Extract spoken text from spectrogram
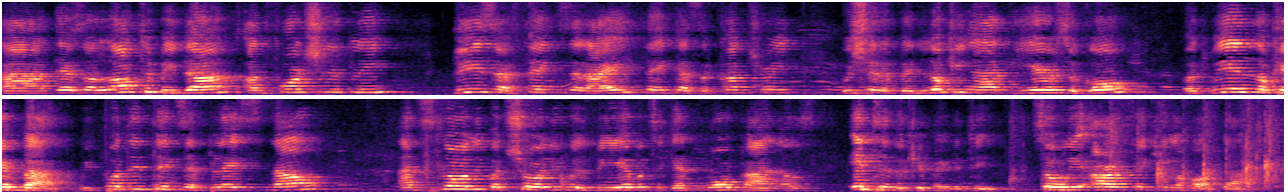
Uh, there's a lot to be done. Unfortunately, these are things that I think as a country we should have been looking at years ago, but we ain't looking back. We're putting things in place now, and slowly but surely we'll be able to get more panels into the community. So we are thinking about that.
